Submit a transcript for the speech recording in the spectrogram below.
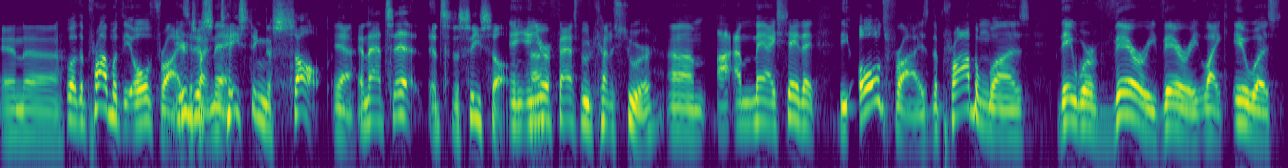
And uh, well, the problem with the old fries, you're if I just tasting the salt. Yeah. and that's it. It's the sea salt. and, and Huh? you're a fast food connoisseur. Um, I, I- may I say that the old fries, the problem was they were very, very like it was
